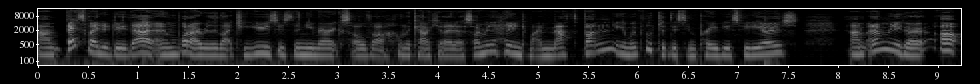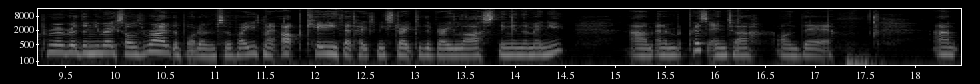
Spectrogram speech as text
Um, best way to do that, and what I really like to use, is the numeric solver on the calculator. So I'm going to head into my math button. Again, we've looked at this in previous videos. Um, and I'm going to go up. Remember, the numeric solver is right at the bottom. So if I use my up key, that takes me straight to the very last thing in the menu. Um, and I'm going to press enter on there. Um,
